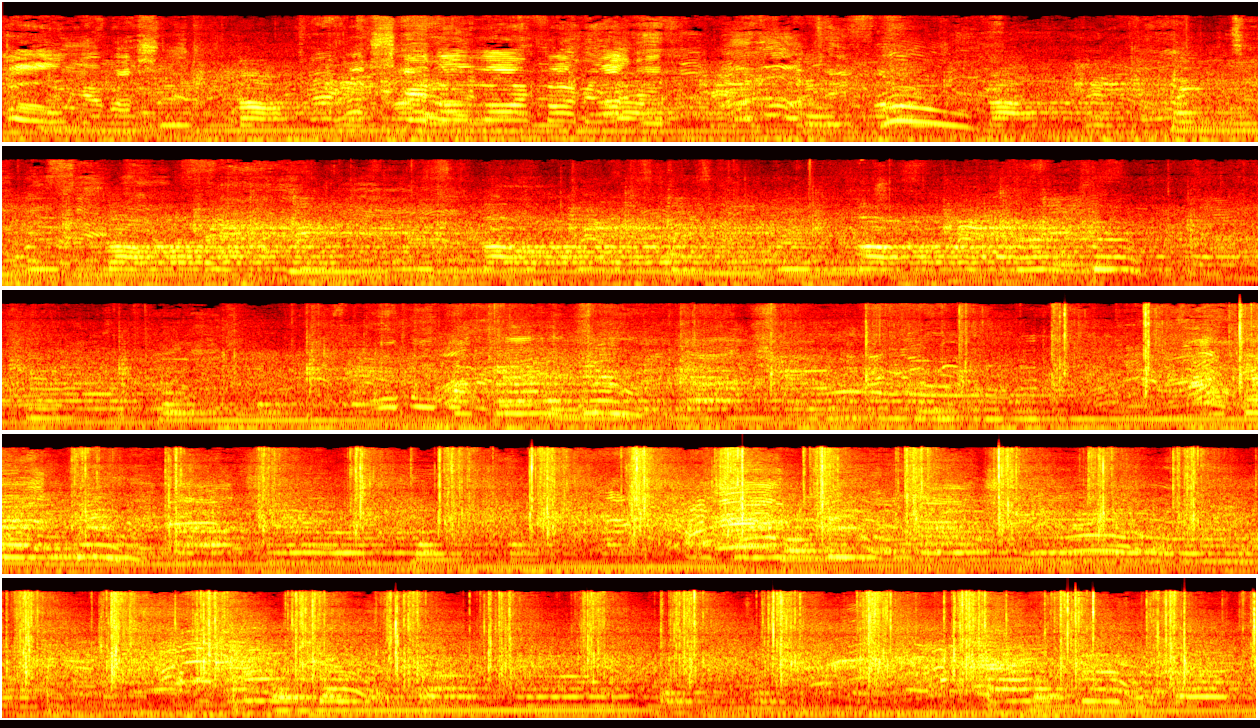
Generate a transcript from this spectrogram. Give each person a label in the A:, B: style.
A: Oh, yeah, massive. I'm scared all life, I'm mean, like this. do it.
